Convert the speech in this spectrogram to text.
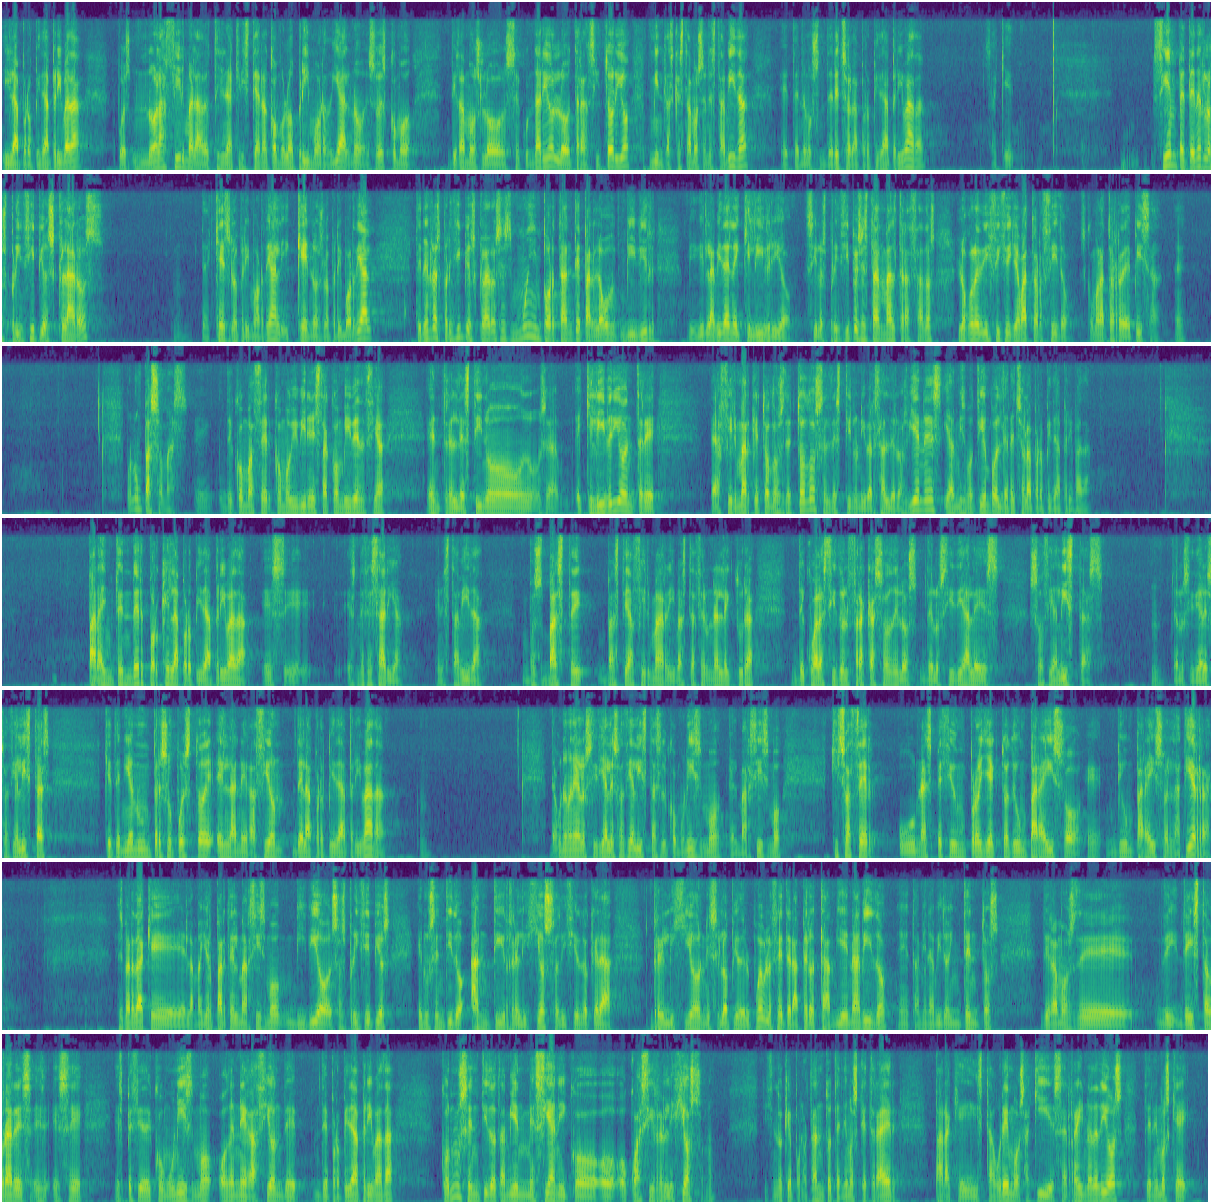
Y la propiedad privada, pues no la afirma la doctrina cristiana como lo primordial, no, eso es como, digamos, lo secundario, lo transitorio, mientras que estamos en esta vida, eh, tenemos un derecho a la propiedad privada. O siempre tener los principios claros de qué es lo primordial y qué no es lo primordial, tener los principios claros es muy importante para luego vivir, vivir la vida en equilibrio. Si los principios están mal trazados, luego el edificio ya va torcido. Es como la torre de Pisa. ¿eh? Bueno, un paso más ¿eh? de cómo hacer, cómo vivir en esta convivencia entre el destino, o sea, equilibrio entre afirmar que todo es de todos, el destino universal de los bienes y al mismo tiempo el derecho a la propiedad privada para entender por qué la propiedad privada es, eh, es necesaria en esta vida, pues baste, baste afirmar y baste hacer una lectura de cuál ha sido el fracaso de los, de los ideales socialistas, de los ideales socialistas que tenían un presupuesto en la negación de la propiedad privada. De alguna manera los ideales socialistas, el comunismo, el marxismo, quiso hacer una especie de un proyecto de un paraíso, ¿eh? de un paraíso en la tierra es verdad que la mayor parte del marxismo vivió esos principios en un sentido antirreligioso, diciendo que la religión es el opio del pueblo, etcétera. Pero también ha habido, eh, también ha habido intentos, digamos, de, instaurar ese especie de comunismo o de negación de, propiedad privada con un sentido también mesiánico o, cuasi religioso, diciendo que por lo tanto tenemos que traer para que instauremos aquí ese reino de Dios, tenemos que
